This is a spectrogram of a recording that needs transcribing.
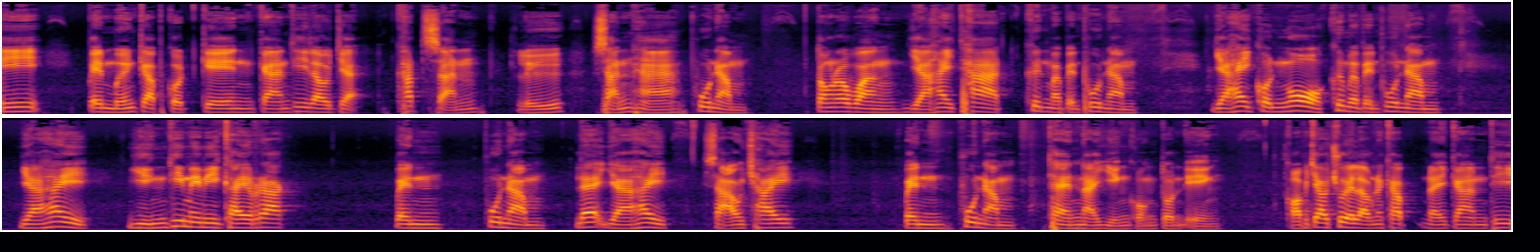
นี้เป็นเหมือนกับกฎเกณฑ์การที่เราจะคัดสรรหรือสรรหาผู้นำต้องระวังอย่าให้ทาสขึ้นมาเป็นผู้นำอย่าให้คนโง่ขึ้นมาเป็นผู้นำอย่าให้หญิงที่ไม่มีใครรักเป็นผู้นำและอย่าให้สาวใช้เป็นผู้นำแทนนายหญิงของตนเอง ขอพระเจ้าช่วยเรานะครับในการที่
